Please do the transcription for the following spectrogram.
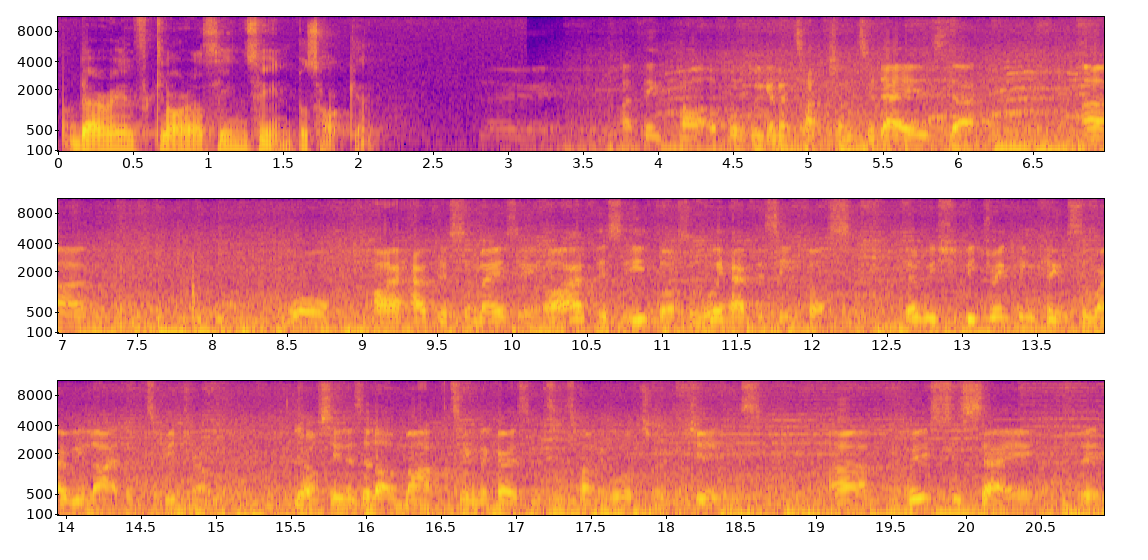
Daryl förklarar sin syn på saken. I think part of what we're going to touch on today is that, um, well, I have this amazing, I have this ethos, and we have this ethos that we should be drinking things the way we like them to be drunk. Yeah. Obviously, there's a lot of marketing that goes into tonic water and gins. Um, who's to say that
